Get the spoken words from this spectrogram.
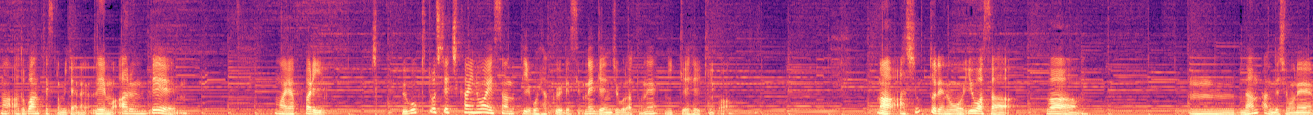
まあ、アドバンテストみたいな例もあるんで、まあ、やっぱり動きとして近いのは S&P500 ですよね、現状だとね、日経平均は。まあ、足元での弱さは、うーん、何なんでしょうね。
